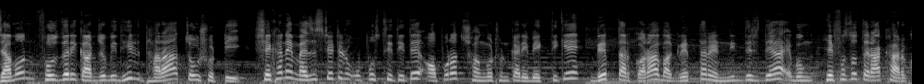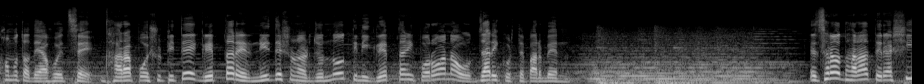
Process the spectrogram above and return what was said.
যেমন ফৌজদারি কার্যবিধির ধারা চৌষট্টি, সেখানে ম্যাজিস্ট্রেটের উপস্থিতিতে অপরাধ সংগঠনকারী ব্যক্তিকে গ্রেপ্তার করা বা গ্রেপ্তারের নির্দেশ দেয়া এবং হেফাজতে রাখার ক্ষমতা দেয়া হয়েছে। ধারা পঁয়ষট্টিতে গ্রেপ্তারের নির্দেশনার জন্য তিনি গ্রেপ্তারি পরোয়ানাও জারি করতে পারবেন। এছাড়াও ধারা তেরাশি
